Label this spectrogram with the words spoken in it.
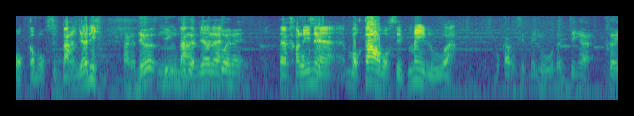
หกกับบวกสิบต่างกันเยอะดิ ต่างกันเยอะอืมยิ่งต่างกันเยอะเลย ด้วยเนี่ย แต่คราวนี้เนี่ยบวกเก้าบวกสิบไม่รู้อะบวกเก้าบวกสิบไม่รู้แต่จริงๆอะ เคย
